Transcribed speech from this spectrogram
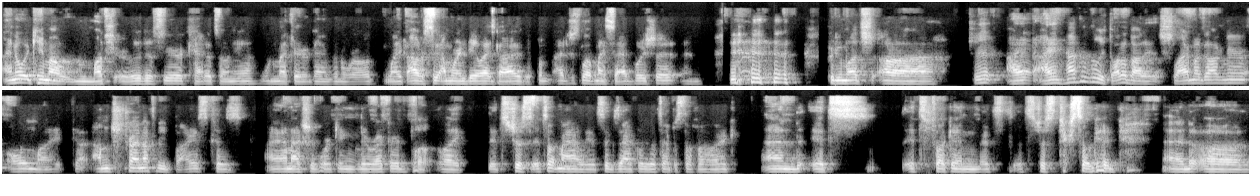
I know it came out much earlier this year. Katatonia, one of my favorite bands in the world. Like obviously, I'm wearing Daylight Dies. I just love my sad boy shit, and pretty much, uh, shit. I I haven't really thought about it. Shylmagoghnar. Oh my god, I'm trying not to be biased because I am actually working the record, but like it's just it's up my alley. It's exactly the type of stuff I like, and it's it's fucking it's it's just they're so good, and uh,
